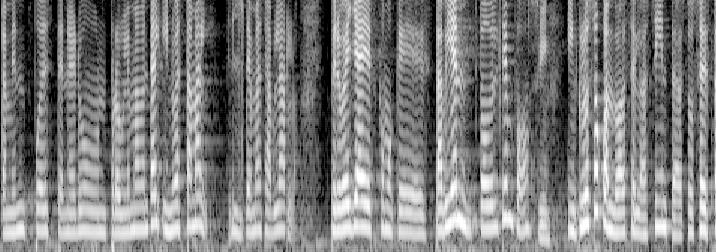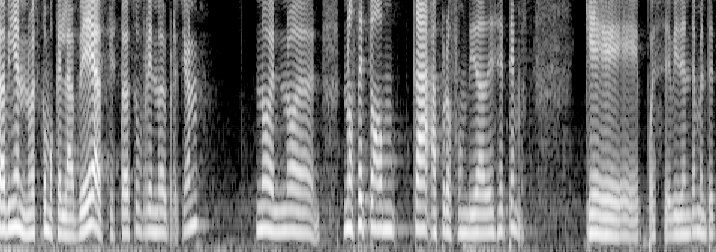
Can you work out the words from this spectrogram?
también puedes tener un problema mental y no está mal. El tema es hablarlo. Pero ella es como que está bien todo el tiempo. Sí. Incluso cuando hace las cintas. O sea, está bien. No es como que la veas que está sufriendo depresión. No, no, no se toca a profundidad ese tema. Que, pues, evidentemente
